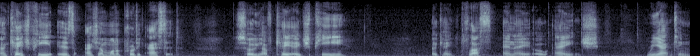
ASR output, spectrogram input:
and KHP is actually a monoprotic acid so you have KHP okay, plus NaOH reacting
